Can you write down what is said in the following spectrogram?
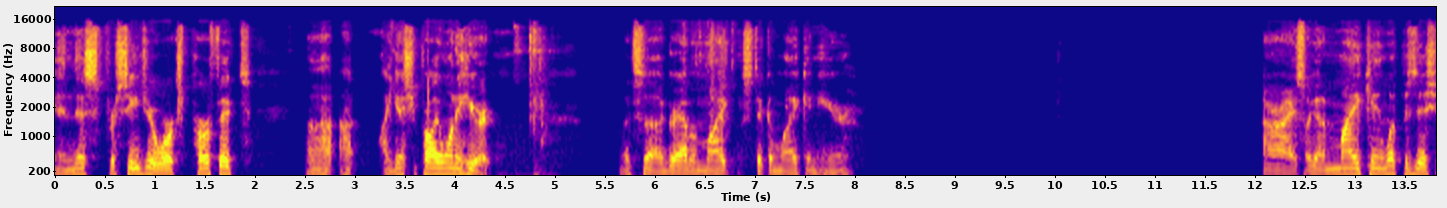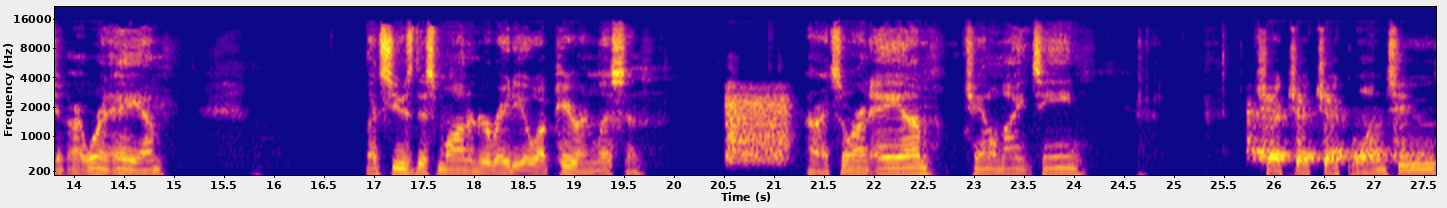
and this procedure works perfect. Uh, I, I, guess you probably want to hear it. Let's uh, grab a mic, stick a mic in here. All right, so I got a mic in. What position? All right, we're in AM. Let's use this monitor radio up here and listen. All right, so we're on AM, channel 19. Check, check, check. One, two,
